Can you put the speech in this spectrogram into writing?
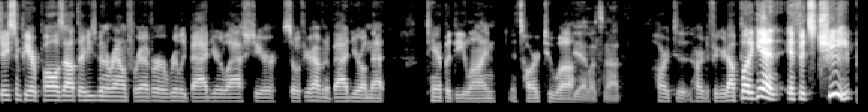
Jason Pierre Paul's out there. He's been around forever. A really bad year last year. So if you're having a bad year on that Tampa D line, it's hard to uh yeah, let's not hard to hard to figure it out. But again, if it's cheap,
